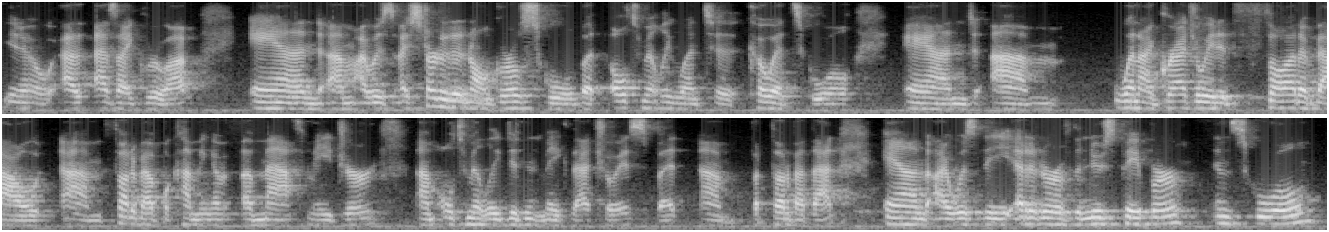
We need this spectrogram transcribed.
You know, as, as I grew up, and um, I was I started an all girls school, but ultimately went to co-ed school, and um, when I graduated, thought about um, thought about becoming a, a math major. Um, ultimately, didn't make that choice, but um, but thought about that. And I was the editor of the newspaper in school.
